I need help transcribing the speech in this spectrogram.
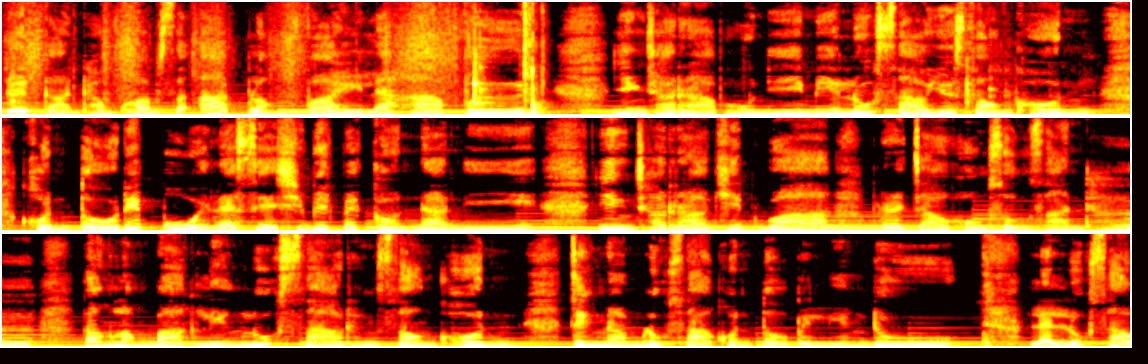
โดยการทำความสะอาดปล่องไฟและหาฟืน หญิงชาราผู้นี้มีลูกสาวอยู่สองคน คนโตได้ป่วยและเสียชีวิตไปก่อนหน้านี้ หญิงชาราคิดว่าพระเจ้าคงสงสารเธอต้องลำบากเลี้ยงลูกสาวถึงสองคน จึงนำลูกสาวคนโตไปเลี้ยงดู และลูกสาว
